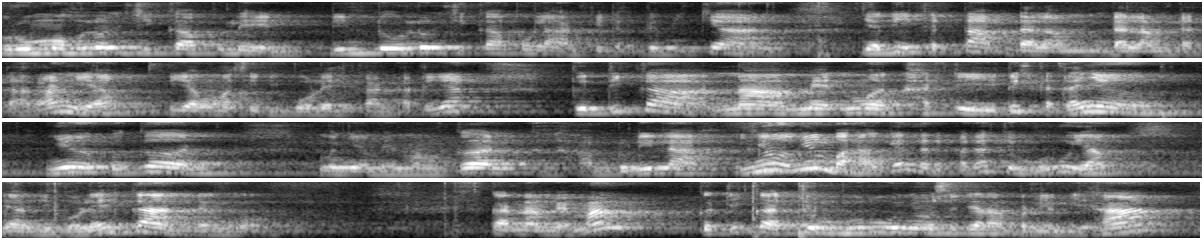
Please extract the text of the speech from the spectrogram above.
Perumuh lun cika pulin, dintu lun cika pulan tidak demikian. Jadi tetap dalam dalam tataran yang yang masih dibolehkan. Artinya ketika na met hati dia katanya nya peken menya alhamdulillah nya nya bahagian daripada cemburu yang yang dibolehkan tengok. Karena memang ketika cemburunya secara berlebihan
